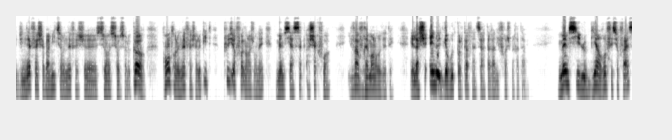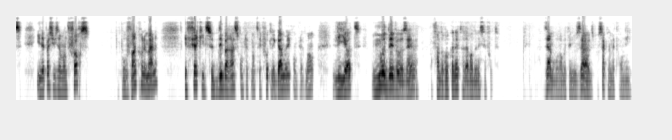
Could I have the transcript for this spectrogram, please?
du nefesh abamit sur le nefesh euh, sur, sur, le corps contre le nefesh alokit plusieurs fois dans la journée, même si à chaque, fois, il va vraiment le regretter. Et lâcher même si le bien refait surface, il n'a pas suffisamment de force pour vaincre le mal et faire qu'il se débarrasse complètement de ses fautes, les gameries complètement, l'iot, modé afin de reconnaître et d'abandonner ses fautes. C'est pour ça que nos maîtres ont dit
